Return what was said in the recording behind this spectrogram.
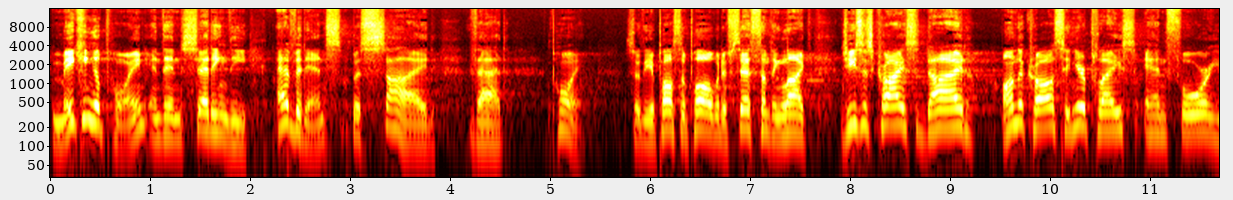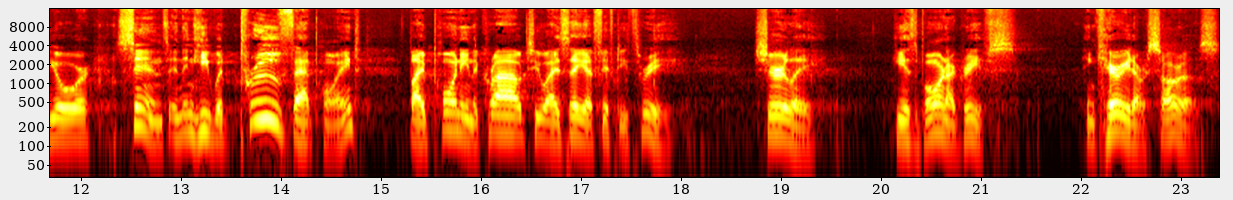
making a point and then setting the evidence beside that point. So, the Apostle Paul would have said something like Jesus Christ died on the cross in your place and for your sins. And then he would prove that point by pointing the crowd to Isaiah 53. Surely he has borne our griefs and carried our sorrows.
